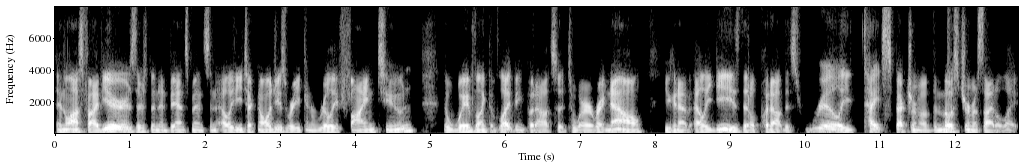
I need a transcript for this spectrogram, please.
in the last five years, there's been advancements in LED technologies where you can really fine tune the wavelength of light being put out so to where right now you can have LEDs that'll put out this really tight spectrum of the most germicidal light.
